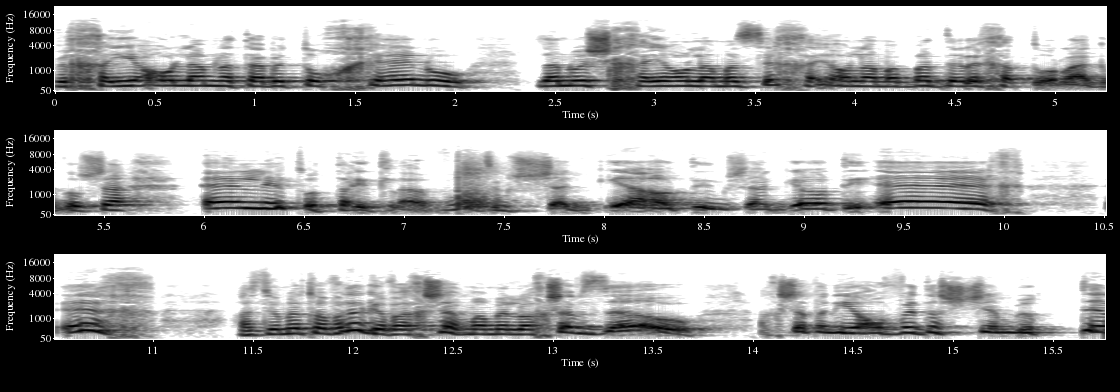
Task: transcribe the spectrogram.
וחיי העולם נטע בתוכנו, לנו יש חיי העולם הזה, חיי העולם הבא דרך התורה הקדושה, אין לי את אותה התלהבות, זה משגע אותי, משגע אותי, איך, איך? אז היא אומרת, טוב, רגע, ועכשיו, מה אומר לו? עכשיו זהו, עכשיו אני עובד השם יותר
